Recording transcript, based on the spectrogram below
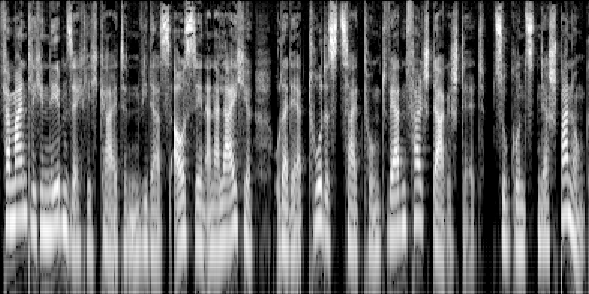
Vermeintliche Nebensächlichkeiten wie das Aussehen einer Leiche oder der Todeszeitpunkt werden falsch dargestellt, zugunsten der Spannung.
